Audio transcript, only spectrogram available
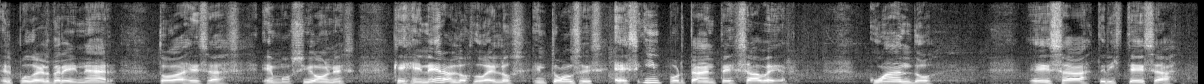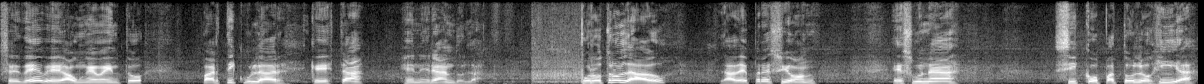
el poder drenar todas esas emociones que generan los duelos. Entonces es importante saber cuándo esa tristeza se debe a un evento particular que está generándola. Por otro lado, la depresión es una psicopatología,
